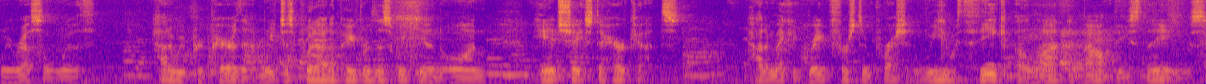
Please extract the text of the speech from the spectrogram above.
We wrestle with how do we prepare them. We just put out a paper this weekend on handshakes to haircuts, how to make a great first impression. We think a lot about these things,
